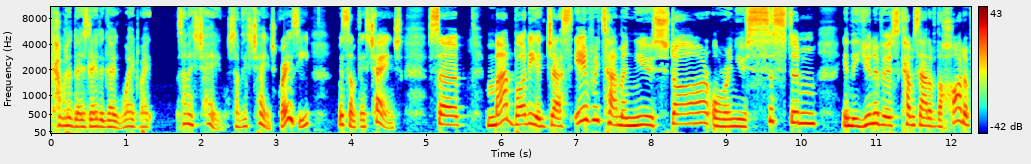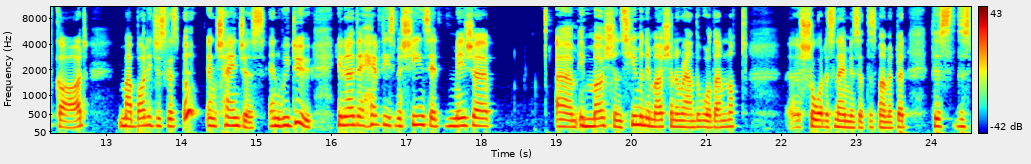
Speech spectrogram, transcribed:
A couple of days later, going, wait, wait, something's changed. Something's changed. Crazy, but something's changed. So my body adjusts every time a new star or a new system in the universe comes out of the heart of God. My body just goes and changes, and we do. You know, they have these machines that measure um, emotions, human emotion around the world. I'm not uh, sure what its name is at this moment, but this this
